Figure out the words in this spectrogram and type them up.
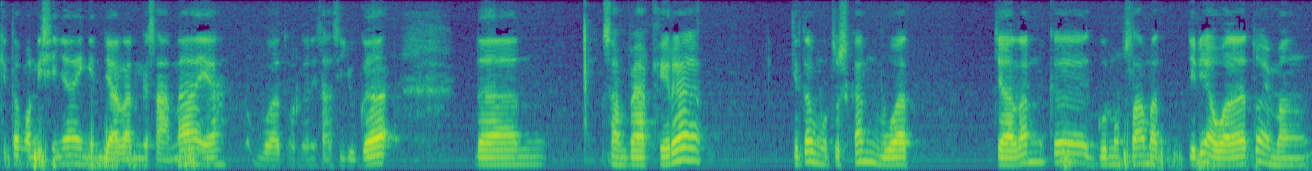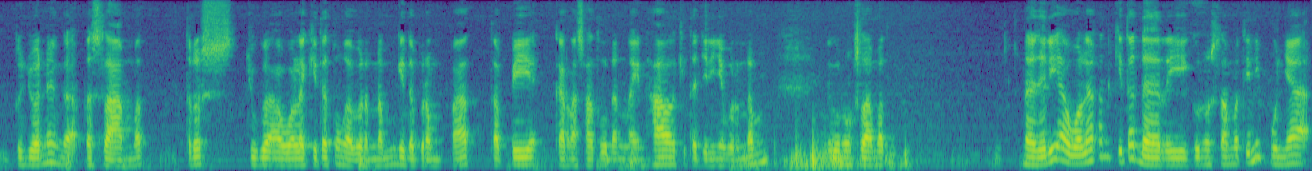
kita kondisinya ingin jalan ke sana ya buat organisasi juga dan sampai akhirnya kita memutuskan buat jalan ke Gunung Slamet. Jadi awalnya tuh emang tujuannya nggak ke Slamet, terus juga awalnya kita tuh nggak berenam, kita berempat, tapi karena satu dan lain hal kita jadinya berenam di Gunung Slamet. Nah jadi awalnya kan kita dari Gunung Slamet ini punya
